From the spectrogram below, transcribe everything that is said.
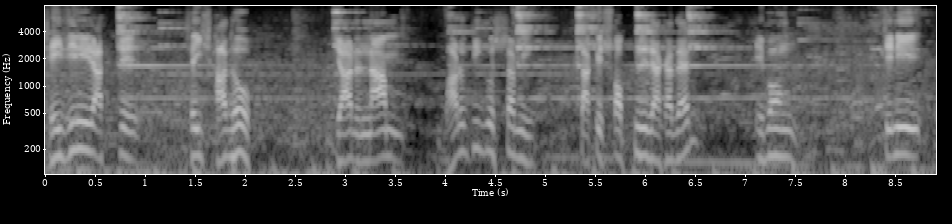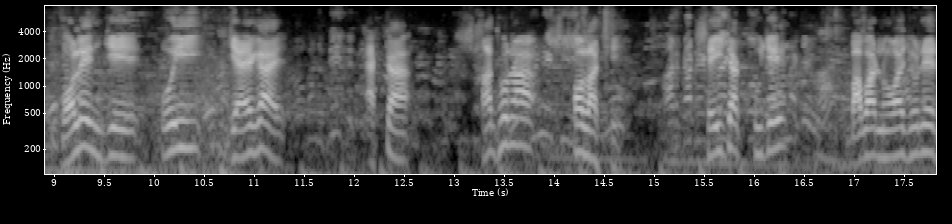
সেই দিনই রাত্রে সেই সাধক যার নাম ভারতী গোস্বামী তাকে স্বপ্নে দেখা দেন এবং তিনি বলেন যে ওই জায়গায় একটা সাধনা স্থল আছে, সেইটা খুঁজে বাবা নোয়াজনের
